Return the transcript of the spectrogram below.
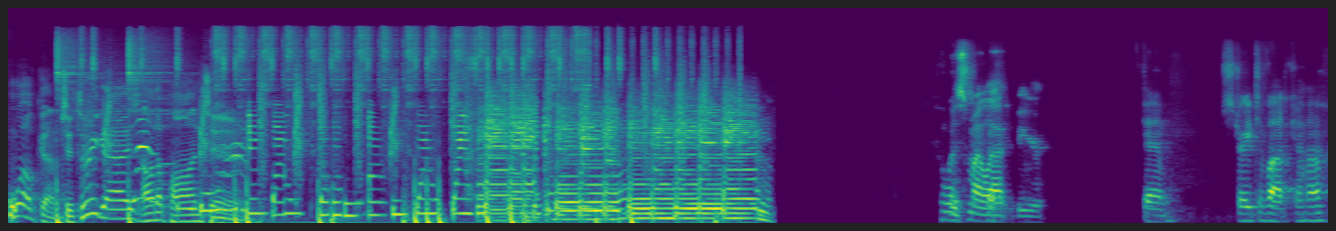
Welcome to Three Guys on a Pontoon. Who This wants my last beer. Damn. Straight to vodka, huh?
